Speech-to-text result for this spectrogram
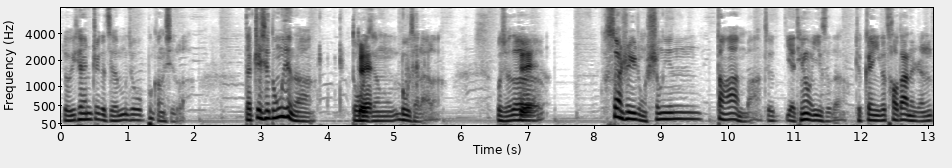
有一天这个节目就不更新了，但这些东西呢都已经录下来了。我觉得算是一种声音档案吧，就也挺有意思的。就跟一个操蛋的人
